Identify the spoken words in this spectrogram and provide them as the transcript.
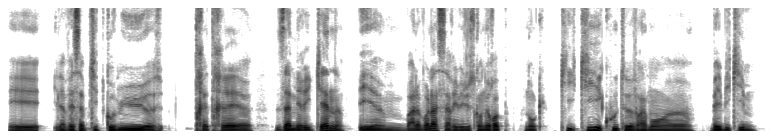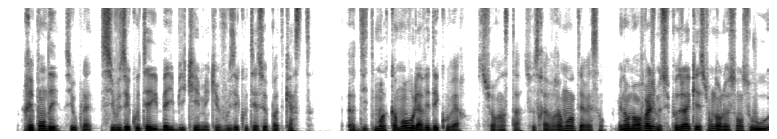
Et il avait sa petite commu euh, très très euh, américaine. Et voilà, voilà, ça arrivait jusqu'en Europe. Donc, qui écoute vraiment Baby Kim? Répondez, s'il vous plaît. Si vous écoutez Baby Kim et que vous écoutez ce podcast, dites-moi comment vous l'avez découvert sur Insta. Ce serait vraiment intéressant. Mais non, mais en vrai, je me suis posé la question dans le sens où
